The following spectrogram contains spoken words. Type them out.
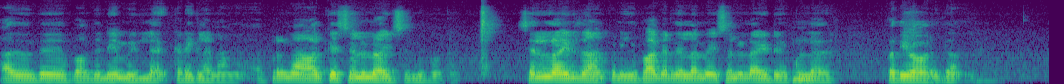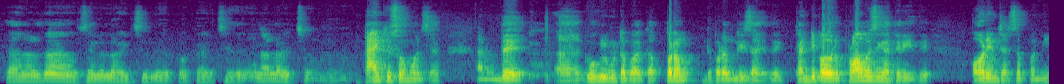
அது வந்து இப்போ அந்த நேம் இல்லை. கிடைக்கல நாங்கள் அப்புறம் தான் ஆர்கே செல்லுலாய்ட்ஸ்னு போட்டோம். செல்லுலாய்டு தான் இப்போ நீங்கள் பார்க்குறது எல்லாமே செல்லுலாய்டுக்குள்ளே பதிவாகிறது தான் அதனால தான் செல்லுலாய்ட்ஸ்னு இப்போ கிடைச்சது நல்லா வச்சோம். Thank you so much sir and வந்து கூகுள் குட்டப்பாக்கு அப்புறம் இந்த படம் ரிலீஸ் ஆகுது. கண்டிப்பாக ஒரு ப்ராமிசிங்காக தெரியுது. ஆடியன்ஸ் அக்செப்ட் பண்ணி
